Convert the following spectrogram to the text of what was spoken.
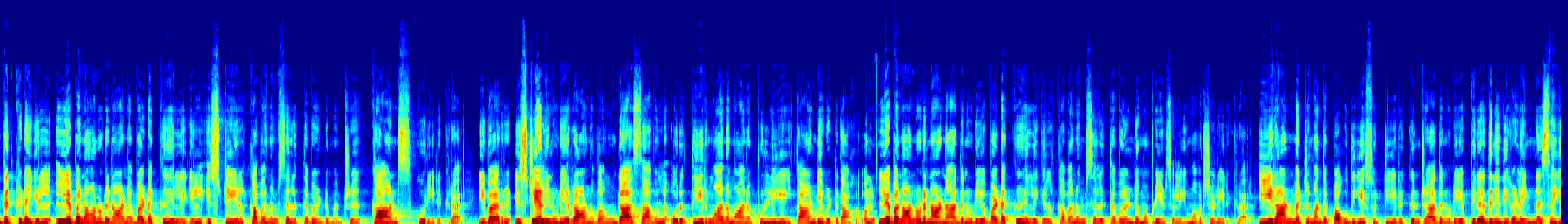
இதற்கிடையில் லெபனானுடனான வடக்கு எல்லையில் இஸ்ரேல் கவனம் செலுத்த வேண்டும் என்று கான்ஸ் கூறியிருக்கிறார். இவர் இஸ்ரேலினுடைய ராணுவம் காசாவில் ஒரு தீர்மானமான புள்ளியை தாண்டிவிட்டதாகவும் லெபனானுடனான அதனுடைய வடக்கு எல்லையில் கவனம் செலுத்த வேண்டும் அப்படின்னு சொல்லியும் அவர் சொல்லியிருக்கிறார். ஈரான் மற்றும் அந்த பகுதியை சுற்றி இருக்கின்ற அதனுடைய பிரதிநிதிகள் என்ன செய்ய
